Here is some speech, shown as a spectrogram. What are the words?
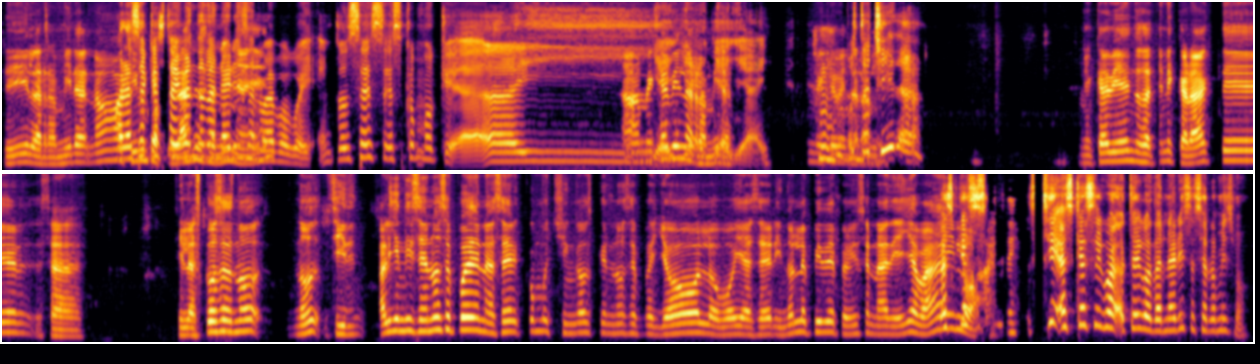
Sí, la Ramira, no, Parece que estoy viendo a Daenerys de ¿eh? nuevo, güey. Entonces es como que, ay, Ah, me cae bien ay, la ay, Ramira. ay, ay. Sí me cae bien Pues está chida. Me cae bien, o sea, tiene carácter, o sea, si las cosas no no si alguien dice: "No se pueden hacer", ¿cómo chingados que no se puede? Yo lo voy a hacer, y no le pide permiso a nadie, ella va Es y que lo es hace. sí, es que es igual, te digo, Daenerys hacía lo mismo.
